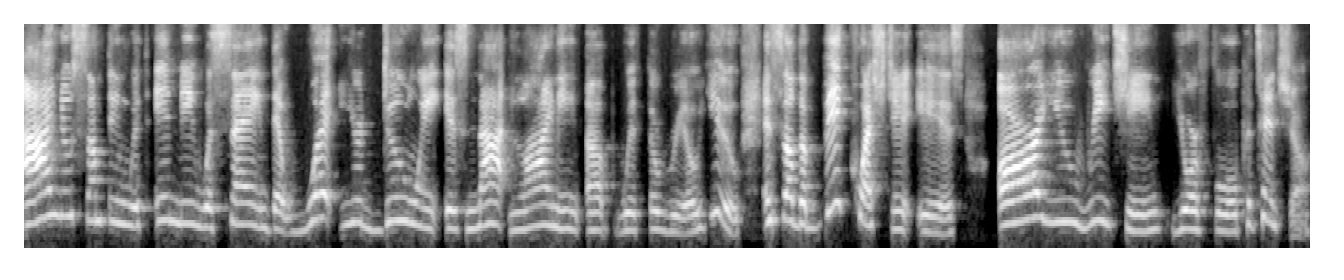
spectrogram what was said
I knew something within me was saying that what you're doing is not lining up with the real you. And so the big question is, are you reaching your full potential?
